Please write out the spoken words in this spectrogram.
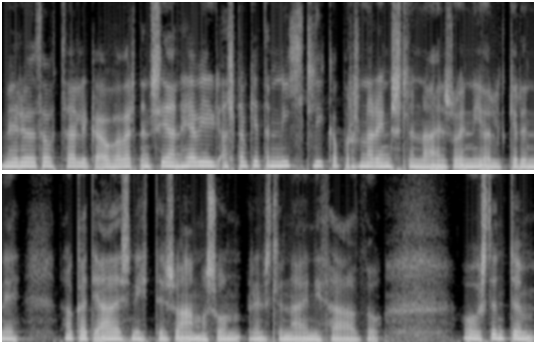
mér hefur þótt það líka áhugavert en síðan hef ég alltaf getað nýtt líka bara svona reynsluna eins og inn í ölgerinni þá gæti ég aðeins nýtt eins og Amazon reynsluna inn í það og, og stundum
